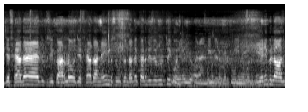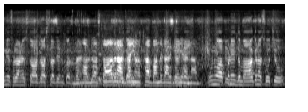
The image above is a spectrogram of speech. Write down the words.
ਜੇ ਫਾਇਦਾ ਹੈ ਤਾਂ ਤੁਸੀਂ ਕਰ ਲਓ ਜੇ ਫਾਇਦਾ ਨਹੀਂ ਮਹਿਸੂਸ ਹੁੰਦਾ ਤਾਂ ਕਰਨ ਦੀ ਜ਼ਰੂਰਤ ਹੀ ਕੋਈ ਨਹੀਂ। ਕਰਨ ਦੀ ਜ਼ਰੂਰਤ ਹੀ ਨਹੀਂ। ਇਹ ਨਹੀਂ ਵੀ ਲਾਜ਼ਮੀ ਫਲਾਣੇ ਉਸਤਾਦ ਦੱਸਦਾ ਤੈਨੂੰ ਕਰਨਾ ਹੈ। ਆਪਦਾ ਉਸਤਾਦ ਰੱਖਦਾ ਹੀ ਅੱਖਾਂ ਬੰਦ ਕਰਕੇ ਜਿਹੜਾ। ਨਾ ਉਹਨੂੰ ਆਪਣੇ ਦਿਮਾਗ ਨਾਲ ਸੋਚੋ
